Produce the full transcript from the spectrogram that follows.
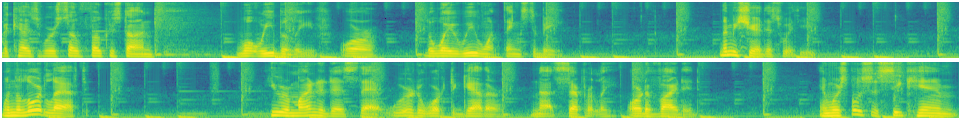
because we're so focused on what we believe or the way we want things to be. Let me share this with you. When the Lord left, He reminded us that we're to work together, not separately or divided. And we're supposed to seek Him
